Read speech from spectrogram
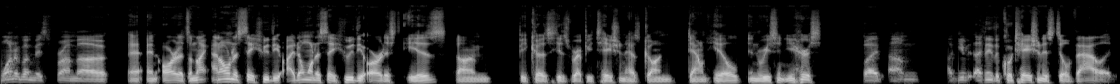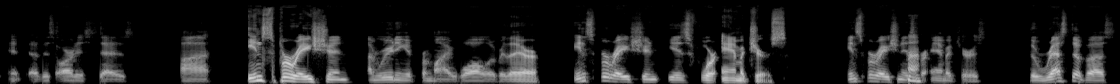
One of them is from a, an artist. I'm not, I don't want to say who the I don't want to say who the artist is um, because his reputation has gone downhill in recent years. But um, I'll give. I think the quotation is still valid. And, uh, this artist says, uh, "Inspiration." I'm reading it from my wall over there. Inspiration is for amateurs. Inspiration is huh. for amateurs. The rest of us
